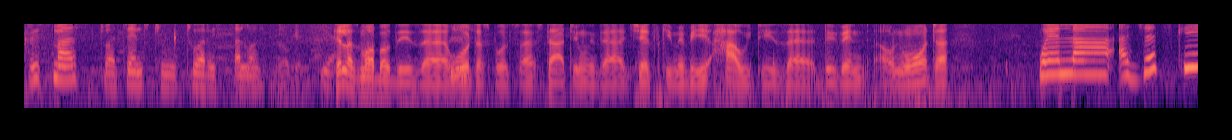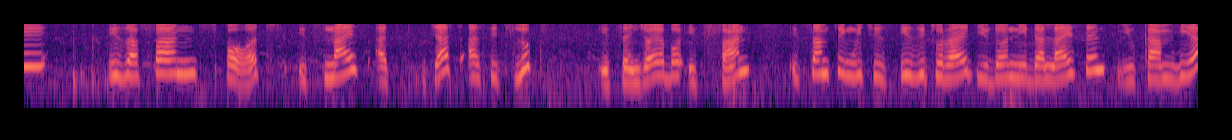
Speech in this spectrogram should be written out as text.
Christmas to attend to tourists alone. Okay. Yeah. Tell us more about these uh, water sports, uh, starting with uh, jet ski, maybe how it is uh, driven on water. Well, uh, a jet ski is a fun sport. It's nice at just as it looks. It's enjoyable. It's fun. It's something which is easy to ride. You don't need a license. You come here.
